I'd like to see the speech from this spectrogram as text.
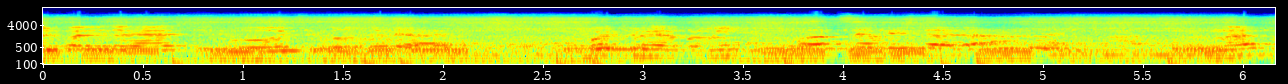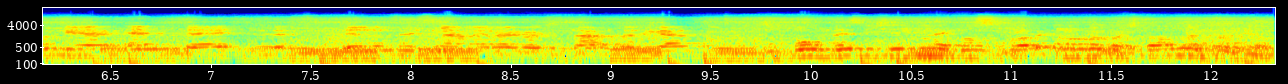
Eu falei dois reais. Oito, oito reais. Oito reais pra mim. Você vai estragar, velho. Não é porque é, é teste, né? Eu não sei se minha mãe vai gostar, tá ligado? Um pão desse jeito de negócio, claro que ela não vai gostar, né, Daniel?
